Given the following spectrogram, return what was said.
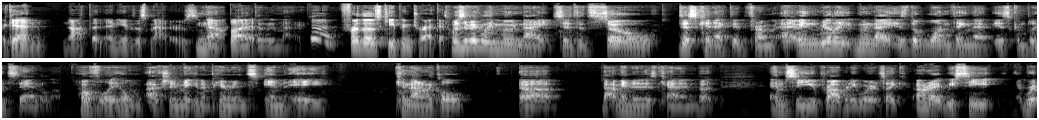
Again, not that any of this matters. No, But- that doesn't matter. Yeah, for those keeping track at home. specifically Moon Knight, since it's so disconnected from. I mean, really, Moon Knight is the one thing that is complete standalone. Hopefully, he'll actually make an appearance in a canonical. uh I mean, it is canon, but MCU property where it's like, all right, we see re-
